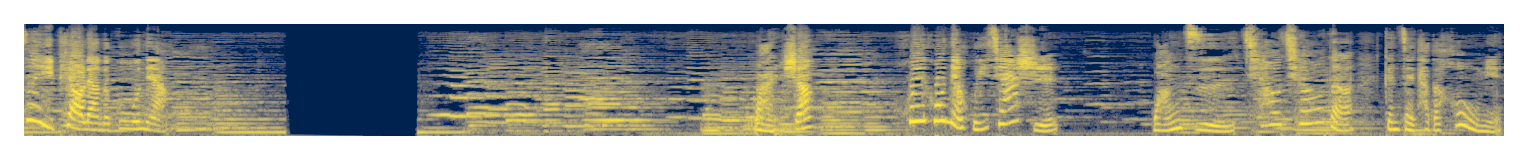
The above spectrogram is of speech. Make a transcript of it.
最漂亮的姑娘。晚上，灰姑娘回家时，王子悄悄地跟在她的后面。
